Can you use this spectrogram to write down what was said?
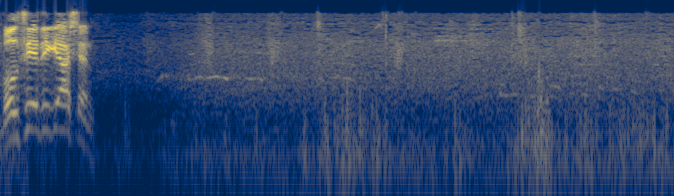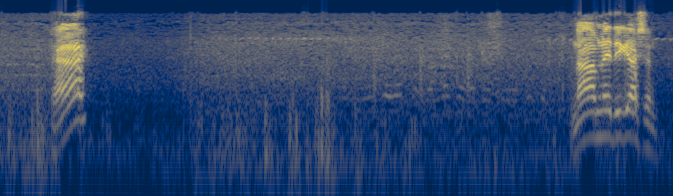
বলছি এদিকে আসেন। হ্যাঁ? না, আপনি এদিকে আসেন।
